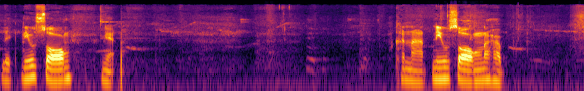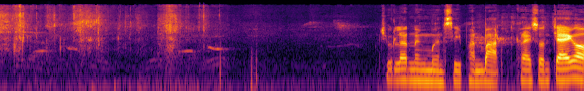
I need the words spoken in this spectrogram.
เหล็กนิ้วสองเนี่ย ขนาดนิ้วสองนะครับชุดละหนึ่งหมื่นสี่พันบาท ใครสนใจก็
